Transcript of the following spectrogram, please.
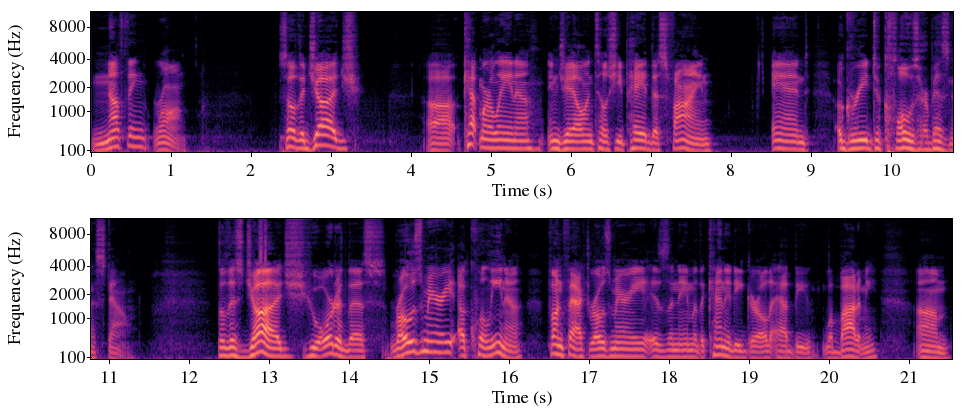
nothing wrong. So the judge uh, kept Marlena in jail until she paid this fine and agreed to close her business down. So this judge who ordered this, Rosemary Aquilina, Fun fact Rosemary is the name of the Kennedy girl that had the lobotomy. Um,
